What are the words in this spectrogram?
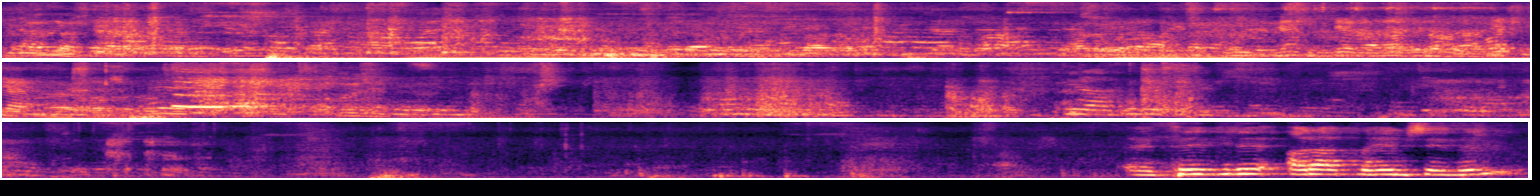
cümleten. Hoş geldiniz. Biraz sevgili Araklı hemşehrilerim,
